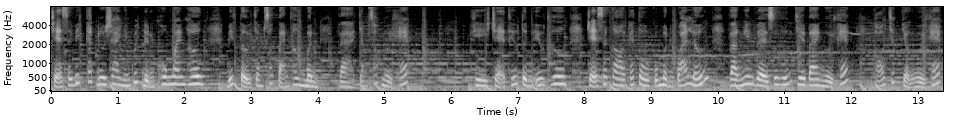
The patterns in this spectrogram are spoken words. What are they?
trẻ sẽ biết cách đưa ra những quyết định khôn ngoan hơn biết tự chăm sóc bản thân mình và chăm sóc người khác. Khi trẻ thiếu tình yêu thương trẻ sẽ coi cái tôi của mình quá lớn và nghiêng về xu hướng chê bai người khác khó chấp nhận người khác.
